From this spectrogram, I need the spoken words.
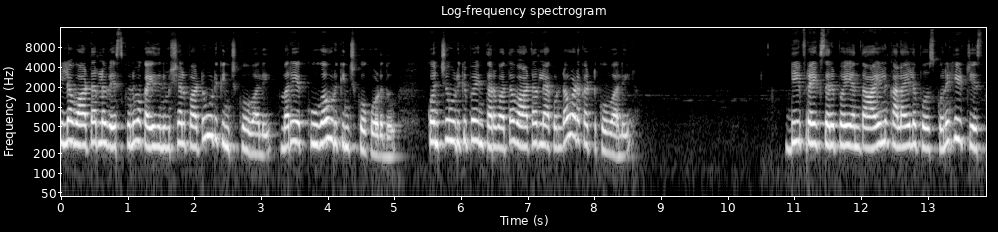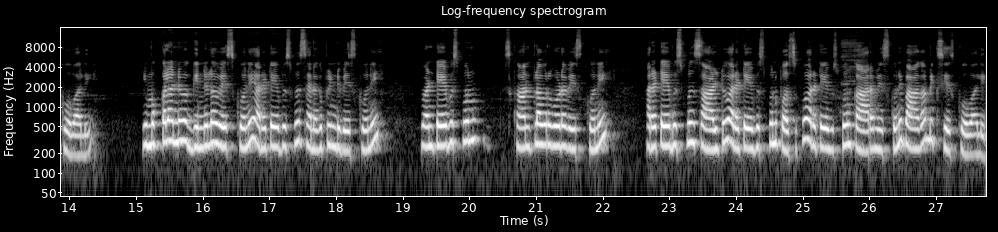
ఇలా వాటర్లో వేసుకొని ఒక ఐదు నిమిషాల పాటు ఉడికించుకోవాలి. మరి ఎక్కువగా ఉడికించుకోకూడదు. కొంచెం ఉడికిపోయిన తర్వాత వాటర్ లేకుండా వడకట్టుకోవాలి. డీప్ ఫ్రైకి సరిపోయేంత ఆయిల్ కళాయిలో పోసుకొని హీట్ చేసుకోవాలి. ఈ ముక్కలన్నీ ఒక గిన్నెలో వేసుకొని అర టేబుల్ స్పూన్ శనగపిండి వేసుకొని వన్ టేబుల్ స్పూన్ కార్న్ఫ్లవర్ కూడా వేసుకొని అర టేబుల్ స్పూన్ సాల్ట్ అర టేబుల్ స్పూన్ పసుపు అర టేబుల్ స్పూన్ కారం వేసుకొని బాగా మిక్స్ చేసుకోవాలి.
